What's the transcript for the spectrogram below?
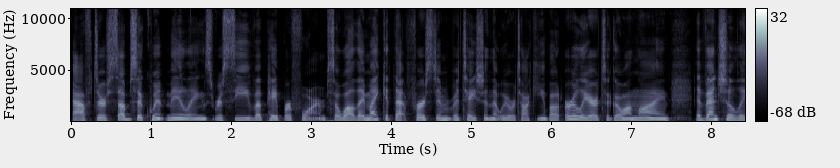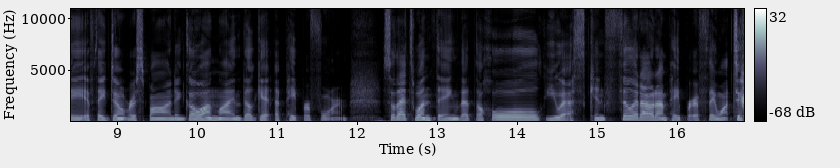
after subsequent mailings, receive a paper form. So while they might get that first invitation that we were talking about earlier to go online, eventually, if they don't respond and go online, they'll get a paper form. So that's one thing that the whole US can fill it out on paper if they want to.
